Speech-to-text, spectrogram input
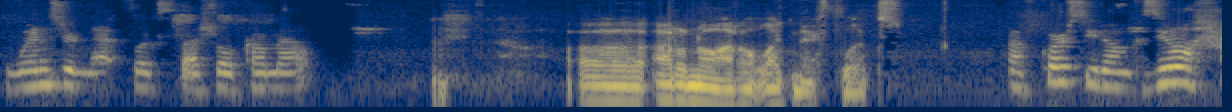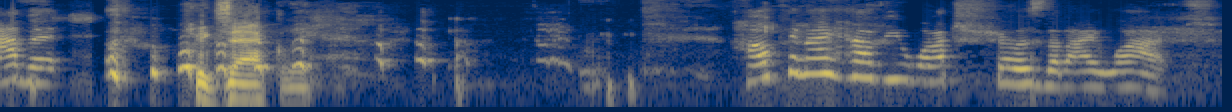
When's your Netflix special come out? Uh, I don't know. I don't like Netflix. Of course you don't, because you don't have it. Exactly. How can I have you watch shows that I watch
